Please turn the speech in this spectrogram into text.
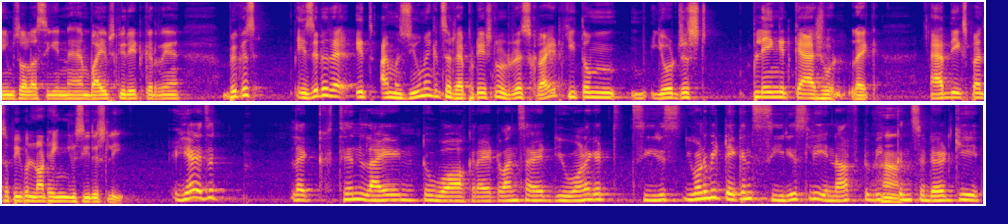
memes वाला scene है, हम vibes curate कर रहे हैं. Because is it a re- it, I'm assuming it's a reputational risk, right? कि तुम you're just playing it casual, like at the expense of people not taking you seriously. yeah it's a like thin line to walk right? One side you want to get serious you want to be taken seriously enough to be Huh. considered ki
